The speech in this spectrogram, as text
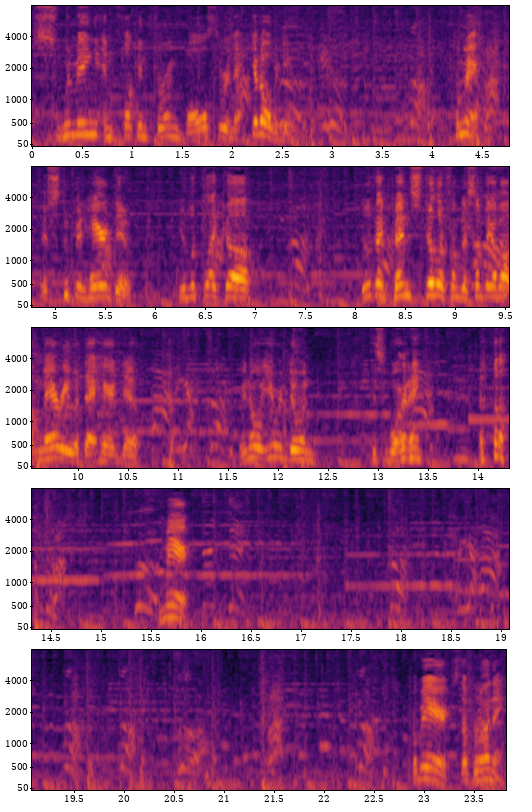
Swimming and fucking throwing balls through a net. Get over here. Come here. Your stupid hairdo. You look like, uh... You look like Ben Stiller from There's Something About Mary with that hairdo. We know what you were doing this morning. Come here. Come here. Stop running.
